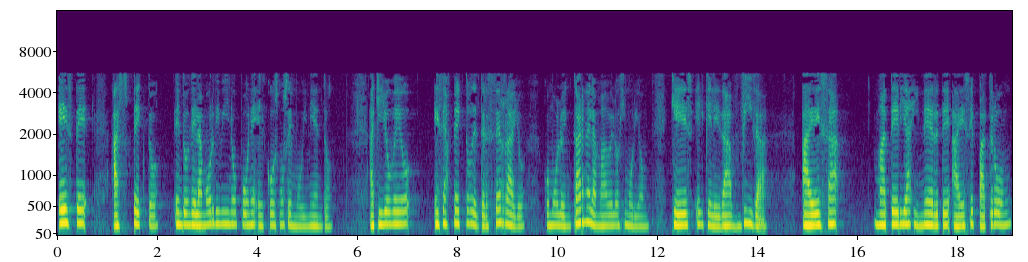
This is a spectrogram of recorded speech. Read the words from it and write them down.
este aspecto en donde el amor divino pone el cosmos en movimiento. Aquí yo veo ese aspecto del tercer rayo como lo encarna el amado Elohim Orión, que es el que le da vida a esa materia inerte, a ese patrón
